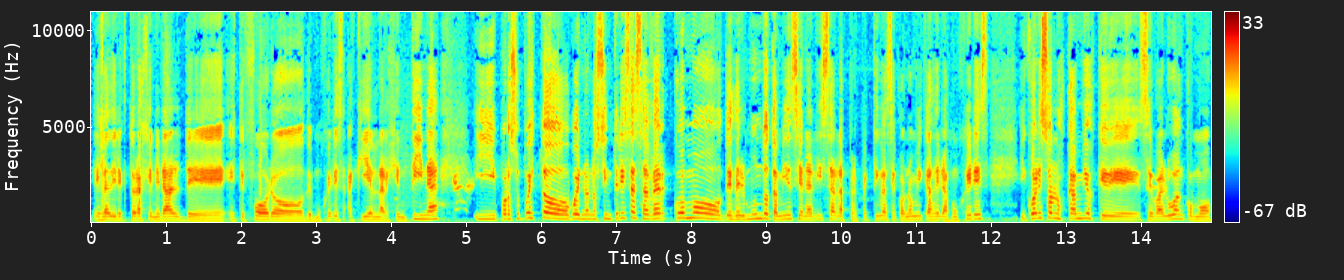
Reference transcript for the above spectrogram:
es la directora general de este foro de mujeres aquí en la Argentina. Y por supuesto, bueno, nos interesa saber cómo desde el mundo también se analizan las perspectivas económicas de las mujeres y cuáles son los cambios que se evalúan como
